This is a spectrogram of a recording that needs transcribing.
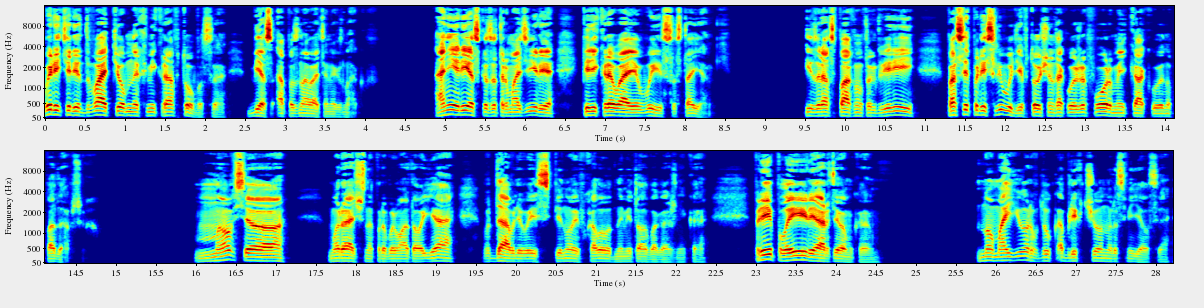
вылетели два темных микроавтобуса без опознавательных знаков. Они резко затормозили, перекрывая выезд со стоянки. Из распахнутых дверей посыпались люди в точно такой же форме, как у нападавших. — Ну все, — мрачно пробормотал я, вдавливаясь спиной в холодный металл багажника. — Приплыли, Артемка. Но майор вдруг облегченно рассмеялся.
